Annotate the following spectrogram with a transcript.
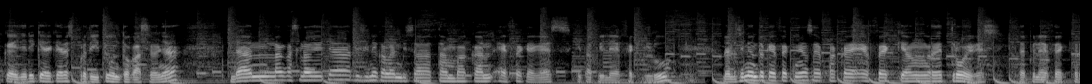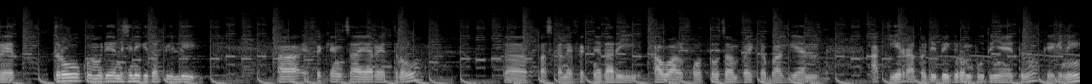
Oke, jadi kira-kira seperti itu untuk hasilnya. Dan langkah selanjutnya di sini kalian bisa tambahkan efek ya guys. Kita pilih efek dulu. Dan di sini untuk efeknya saya pakai efek yang retro ya guys. Kita pilih efek retro, kemudian di sini kita pilih uh, efek yang saya retro. Kita paskan efeknya dari awal foto sampai ke bagian akhir atau di background putihnya itu kayak gini.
